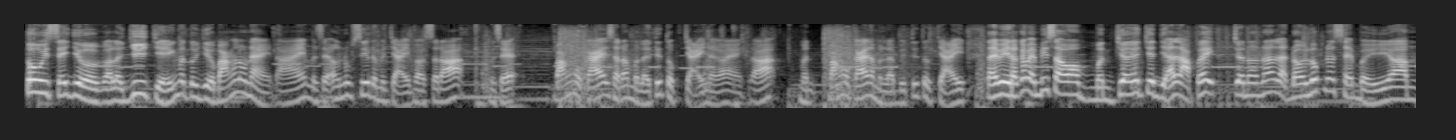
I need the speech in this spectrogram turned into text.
tôi sẽ vừa gọi là di chuyển và tôi vừa bắn luôn này. Đấy mình sẽ ấn nút xíu để mình chạy vào sau đó. Mình sẽ bắn một cái sau đó mình lại tiếp tục chạy nè các bạn. Đó mình bắn một cái là mình lại bị tiếp tục chạy. Tại vì là các bạn biết sao không? Mình chơi ở trên giả lập ấy cho nên nó là đôi lúc nó sẽ bị um,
